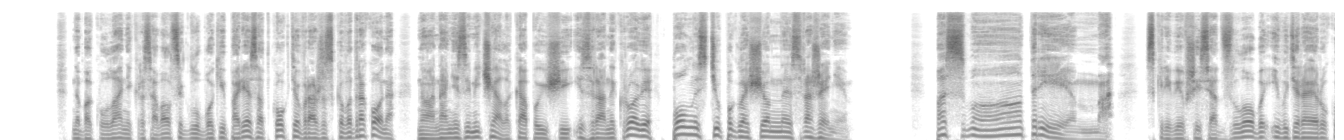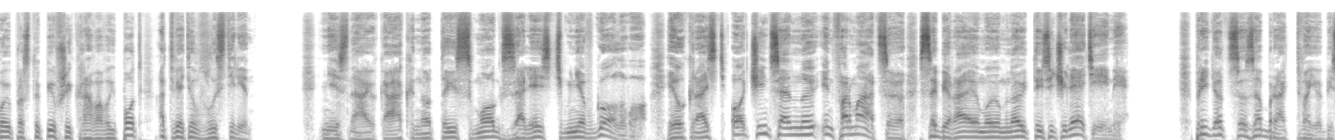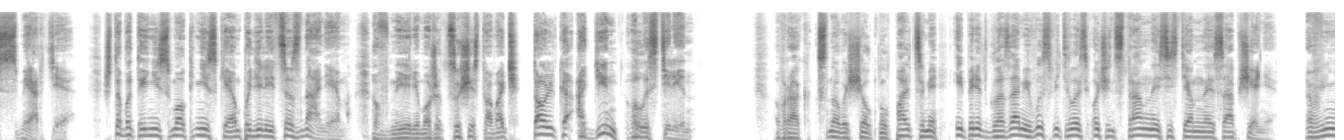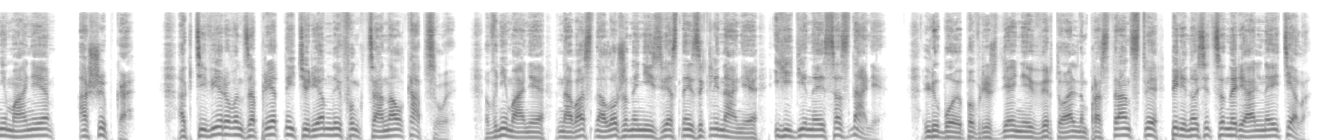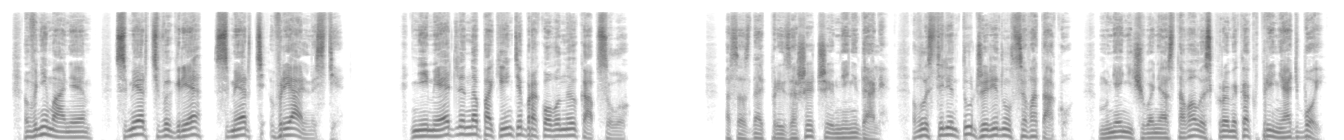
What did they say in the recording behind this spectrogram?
На боку Лани красовался глубокий порез от когтя вражеского дракона, но она не замечала капающей из раны крови, полностью поглощенная сражением. «Посмотрим!» Скривившись от злобы и вытирая рукой проступивший кровавый пот, ответил властелин. «Не знаю как, но ты смог залезть мне в голову и украсть очень ценную информацию, собираемую мной тысячелетиями. Придется забрать твое бессмертие, чтобы ты не смог ни с кем поделиться знанием. В мире может существовать только один властелин». Враг снова щелкнул пальцами, и перед глазами высветилось очень странное системное сообщение. Внимание! Ошибка. Активирован запретный тюремный функционал капсулы. Внимание! На вас наложено неизвестное заклинание «Единое сознание». Любое повреждение в виртуальном пространстве переносится на реальное тело. Внимание! Смерть в игре, смерть в реальности. Немедленно покиньте бракованную капсулу. Осознать произошедшее мне не дали. Властелин тут же ринулся в атаку. Мне ничего не оставалось, кроме как принять бой.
